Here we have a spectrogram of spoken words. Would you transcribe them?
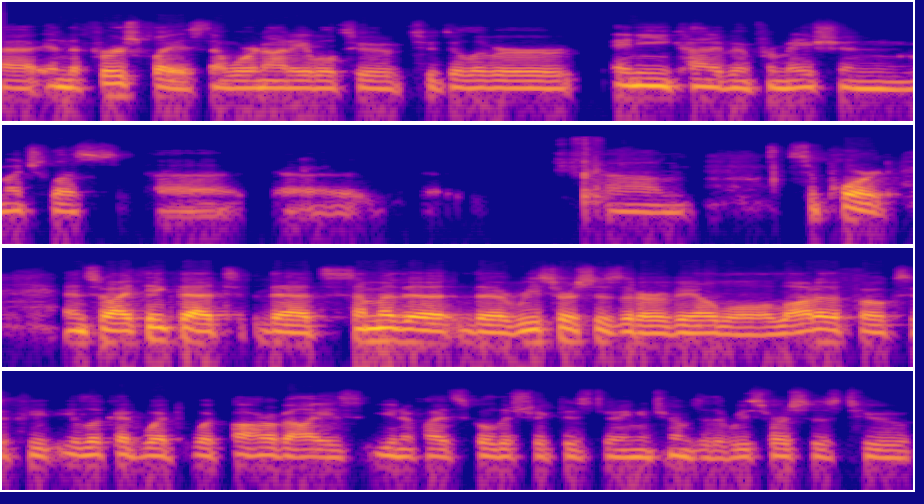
uh, in the first place, then we're not able to, to deliver any kind of information, much less uh, uh um, support. And so I think that that some of the the resources that are available, a lot of the folks, if you, you look at what what Pajaro Valley's Unified School District is doing in terms of the resources to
